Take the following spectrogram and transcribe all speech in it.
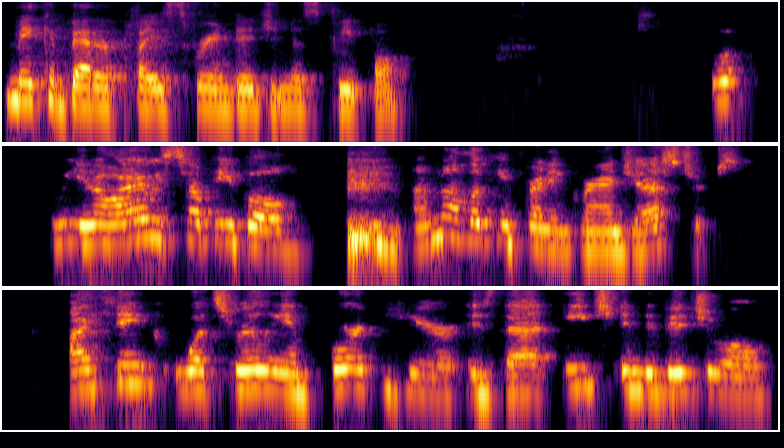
make a better place for indigenous people? You know i always tell people i'm not looking for any grand gestures. I think what's really important here is that each individual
